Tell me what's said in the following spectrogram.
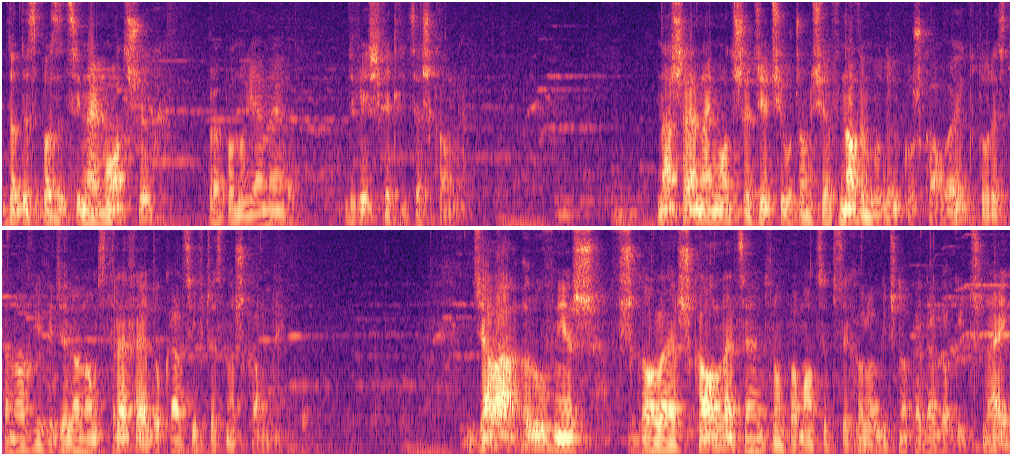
Do dyspozycji najmłodszych proponujemy dwie świetlice szkolne. Nasze najmłodsze dzieci uczą się w nowym budynku szkoły, który stanowi wydzieloną strefę edukacji wczesnoszkolnej. Działa również w szkole Szkolne Centrum Pomocy Psychologiczno-Pedagogicznej,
